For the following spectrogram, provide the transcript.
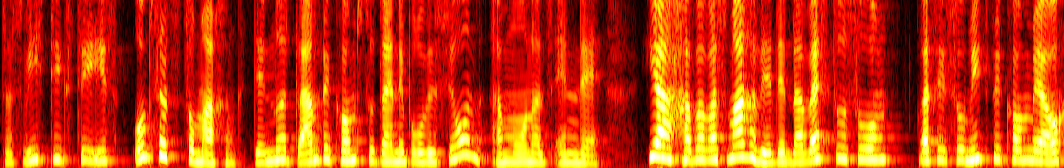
das Wichtigste ist Umsatz zu machen. Denn nur dann bekommst du deine Provision am Monatsende. Ja, aber was machen wir denn da? Weißt du so, was ich so mitbekomme auch,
